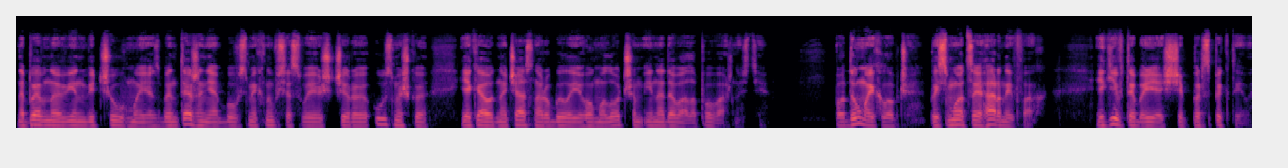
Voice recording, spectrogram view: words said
Напевно, він відчув моє збентеження, бо всміхнувся своєю щирою усмішкою, яка одночасно робила його молодшим і надавала поважності. Подумай, хлопче, письмо це гарний фах. Які в тебе є ще перспективи?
